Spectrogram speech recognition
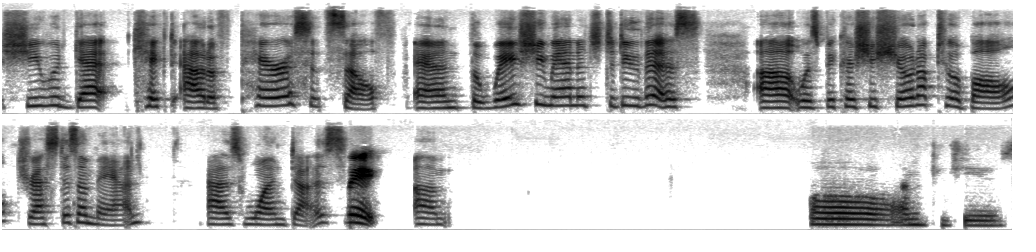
she would get kicked out of Paris itself. And the way she managed to do this uh, was because she showed up to a ball dressed as a man, as one does. Wait. Um, Oh, I'm confused.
